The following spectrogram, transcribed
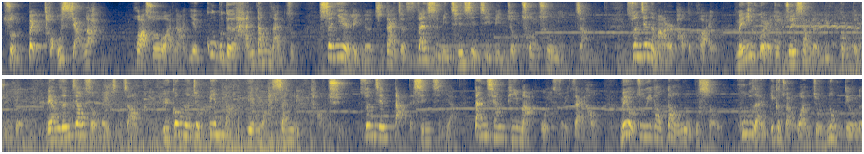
准备投降了。话说完啊，也顾不得韩当拦阻。深夜里呢，只带着三十名亲信骑兵就冲出营帐。孙坚的马儿跑得快哦，没一会儿就追上了吕公的军队。两人交手没几招，吕公呢就边打边往山里逃去。孙坚打得心急呀、啊，单枪匹马尾随在后，没有注意到道路不熟，忽然一个转弯就弄丢了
